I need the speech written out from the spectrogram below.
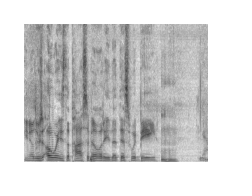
you know, there's always the possibility that this would be Yeah.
